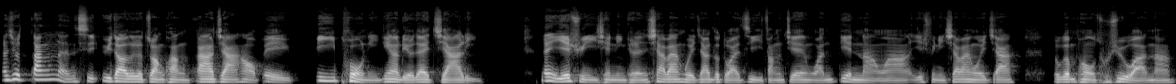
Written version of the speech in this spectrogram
那就当然是遇到这个状况，大家哈被逼迫，你一定要留在家里。那也许以前你可能下班回家都躲在自己房间玩电脑啊，也许你下班回家都跟朋友出去玩呐，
